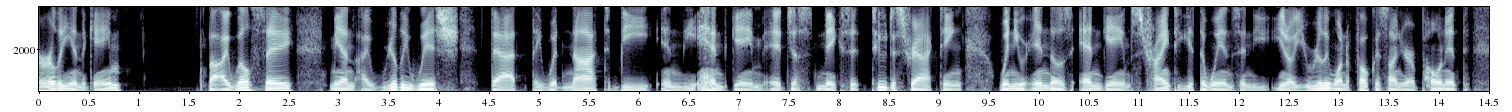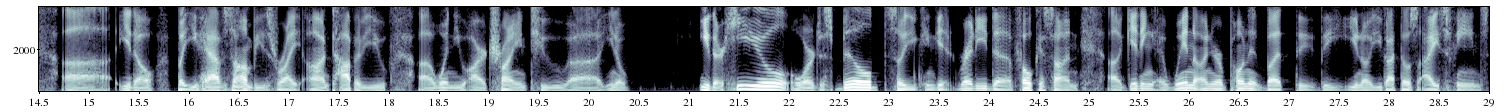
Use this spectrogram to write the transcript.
early in the game. But I will say, man, I really wish that they would not be in the end game. It just makes it too distracting when you're in those end games trying to get the wins, and you you know you really want to focus on your opponent, uh, you know, but you have zombies right on top of you uh, when you are trying to uh, you know either heal or just build so you can get ready to focus on uh, getting a win on your opponent but the the you know you got those ice fiends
